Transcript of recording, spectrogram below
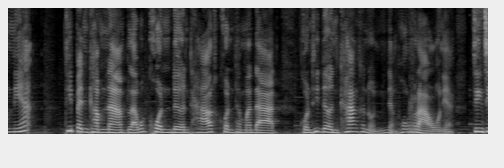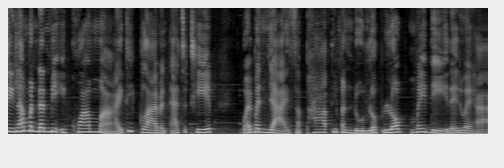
ำเนี้ยที่เป็นคำนามแปลว่าคนเดินเท้าคนธรรมดา คนที่เดินข้างถนนอย่างพวกเราเนี่ย จริง ๆ แล้วมันดันมีอีกความหมายที่กลายเป็น adjective ไว้บรรยายสภาพที่มันดูลบๆ ไม่ดีได้ด้วยฮะ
